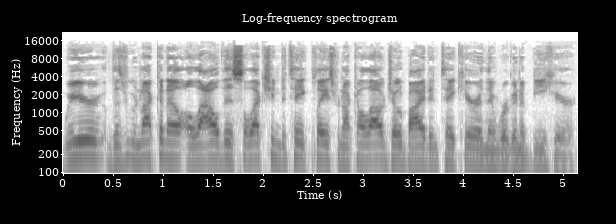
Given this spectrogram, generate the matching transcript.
we're this, we're not going to allow this election to take place. We're not going to allow Joe Biden to take here, and then we're going to be here.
